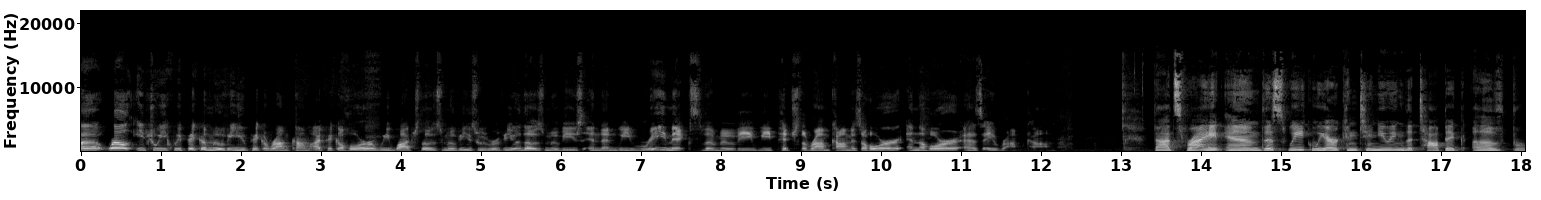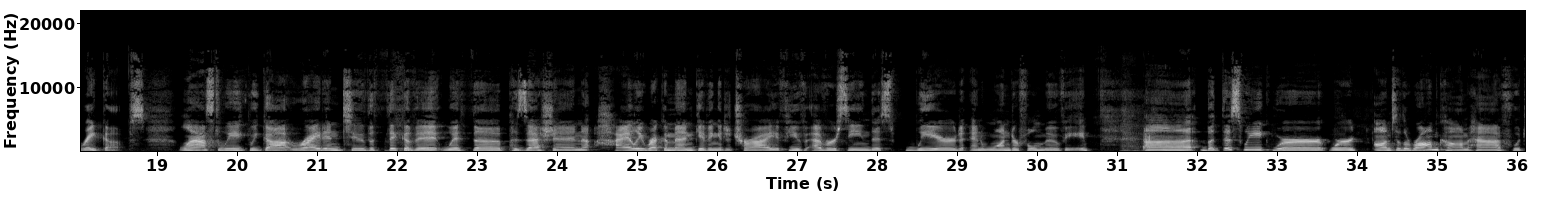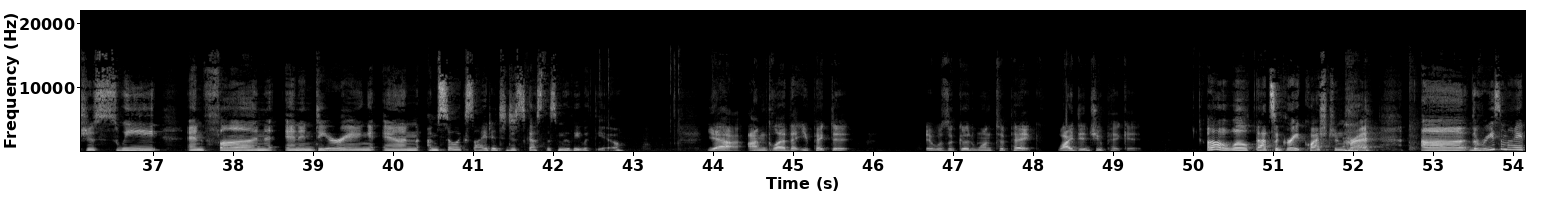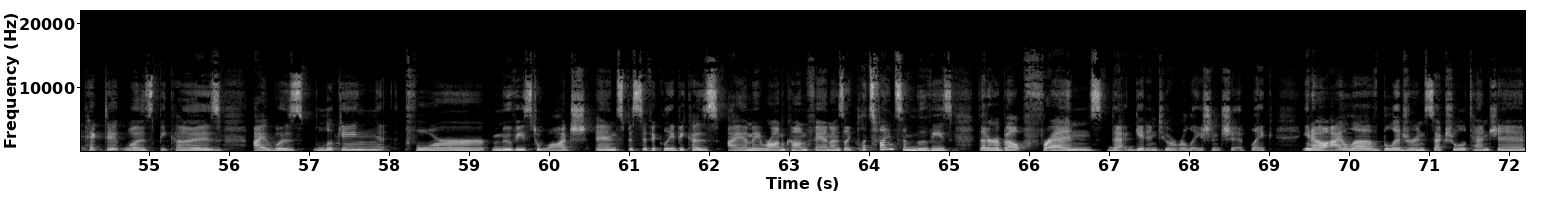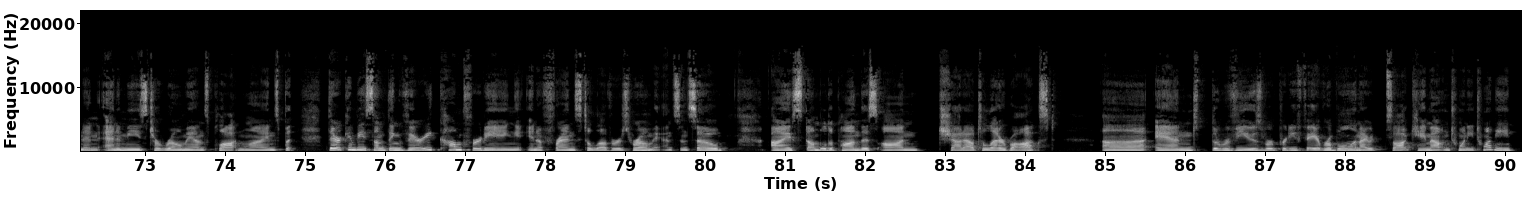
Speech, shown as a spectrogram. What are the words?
Uh, well, each week we pick a movie. You pick a rom com. I pick a horror. We watch those movies. We review those movies, and then we remix the movie. We pitch the rom com as a horror and the horror as a rom com. That's right. And this week we are continuing the topic of breakups. Last week we got right into the thick of it with the possession. Highly recommend giving it a try if you've ever seen this weird and wonderful movie. Uh, but this week we're we're on to the rom com half, which is sweet and fun and endearing. And I'm so excited to discuss this movie with you. Yeah, I'm glad that you picked it. It was a good one to pick. Why did you pick it? Oh, well, that's a great question, Brett. uh, the reason I picked it was because I was looking for movies to watch, and specifically because I am a rom com fan, I was like, let's find some movies that are about friends that get into a relationship. Like, you know, I love belligerent sexual tension and enemies to romance plot and lines, but there can be something very comforting in a friends to lovers romance. And so I stumbled upon this on shout out to Letterboxd. Uh, and the reviews were pretty favorable, and I saw it came out in 2020.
